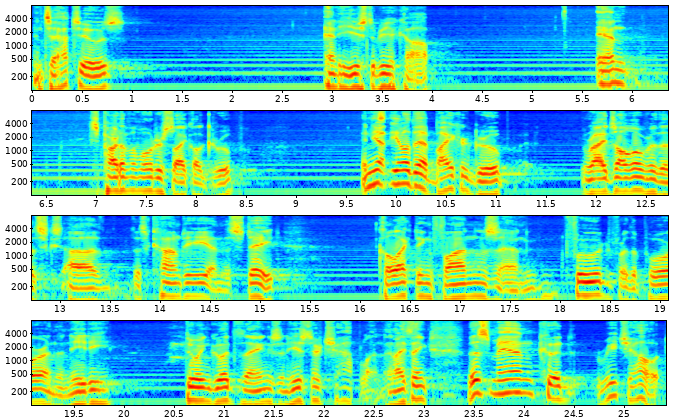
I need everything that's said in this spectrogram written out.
and tattoos, and he used to be a cop. And he's part of a motorcycle group. And yet, you know, that biker group rides all over this, uh, this county and the state collecting funds and food for the poor and the needy, doing good things, and he's their chaplain. And I think this man could reach out,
